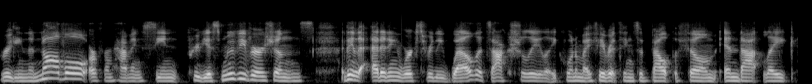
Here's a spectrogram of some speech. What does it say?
reading the novel or from having seen previous movie versions. I think the editing works really well. It's actually like one of my favorite things about the film in that like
